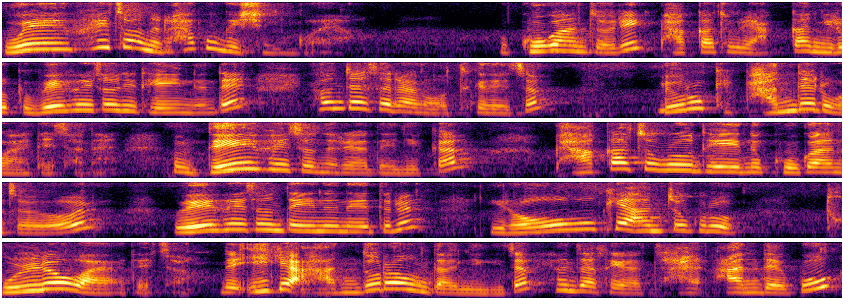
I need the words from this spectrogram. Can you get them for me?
외회전을 하고 계시는 거예요. 고관절이 바깥쪽으로 약간 이렇게 외회전이 돼 있는데 현재세라면 어떻게 되죠? 이렇게 반대로 가야 되잖아요. 그럼 내회전을 해야 되니까 바깥쪽으로 돼 있는 고관절 외회전돼 있는 애들은 이렇게 안쪽으로 돌려와야 되죠. 근데 이게 안 돌아온다는 얘기죠. 현자세가 잘 안 되고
